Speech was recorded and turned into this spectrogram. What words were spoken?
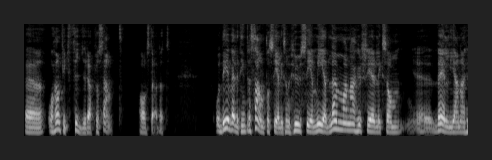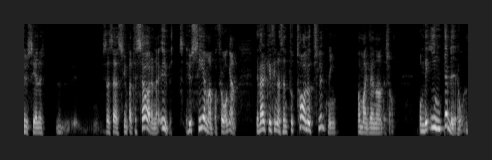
Eh, och han fick 4% av stödet. Och det är väldigt intressant att se liksom, hur ser medlemmarna, hur ser liksom, eh, väljarna, hur ser så att säga, sympatisörerna ut? Hur ser man på frågan? Det verkar ju finnas en total uppslutning om Magdalena Andersson. Om det inte blir hon,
